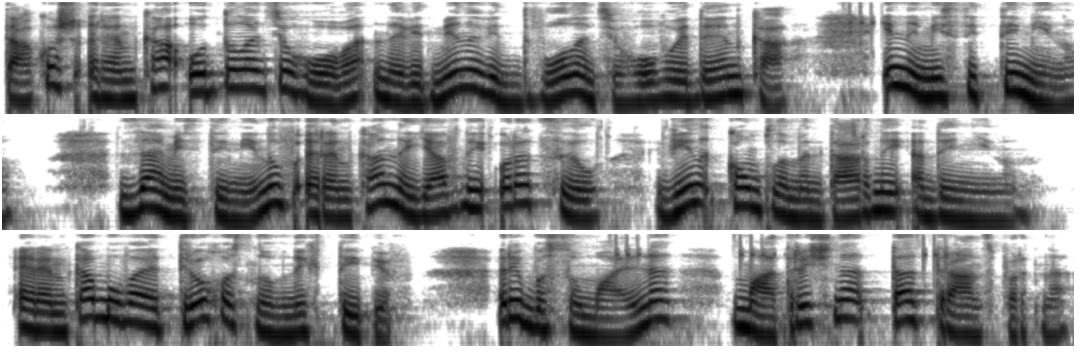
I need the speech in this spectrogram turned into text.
Також РНК одноланцюгова, на відміну від дволанцюгової ДНК, і не містить тиміну. Замість тиміну в РНК наявний орацил, він комплементарний аденіну. РНК буває трьох основних типів рибосомальна, матрична та транспортна.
